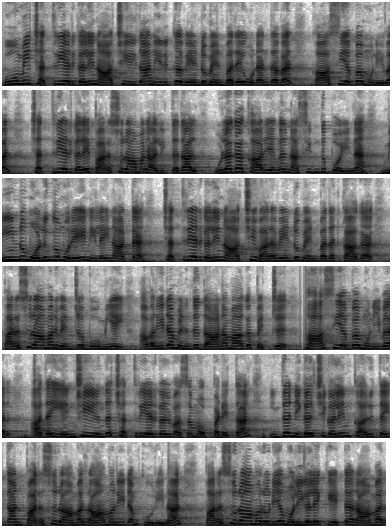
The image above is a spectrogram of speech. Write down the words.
பூமி சத்திரியர்களின் ஆட்சியில்தான் இருக்க வேண்டும் என்பதை உணர்ந்தவர் காசியப்ப முனிவர். சத்திரியர்களை பரசுராமர் அழித்ததால் உலக காரியங்கள் நசிந்து போயின. மீண்டும் ஒழுங்குமுறையை நிலைநாட்ட சத்திரியர்களின் ஆட்சி வர வேண்டும் என்பதற்காக பரசுராமர் வென்ற பூமியை அவரிடமிருந்து தானமாக பெற்று காசியப முனிவர் அதை எஞ்சியிருந்த சத்திரியர்கள் வசம் ஒப்படைத்தார். இந்த நிகழ்ச்சிகளின் கருத்தை தான் பரசுராமர் ராமரிடம் கூறினார். பரசுராமருடைய மொழிகளை கேட்ட ராமர்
